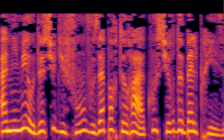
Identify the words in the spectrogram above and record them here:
animé au-dessus du fond vous apportera à coup sûr de belles prises.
